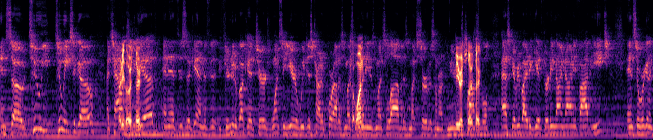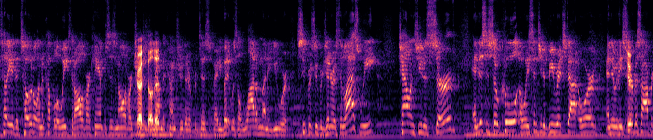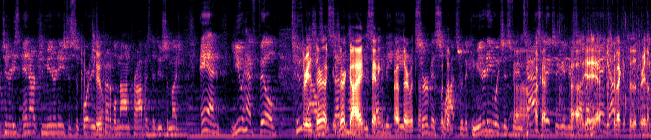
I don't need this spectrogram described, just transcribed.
And so two two weeks ago, I challenged you to give. And if this again, if, if you're new to Buckhead Church, once a year we just try to pour out as much Cut one. money, as much love, and as much service on our community Be as rich, Lord, third. possible. Ask everybody to give $39.95 each. And so we're going to tell you the total in a couple of weeks at all of our campuses and all of our churches build it. around the country that are participating. But it was a lot of money. You were super, super generous. And last week, challenged you to serve. And this is so cool. Oh, we sent you to berich.org, and there were these service opportunities in our communities to support these incredible nonprofits that do so much. And you have filled two, Three. Is there a- is there a guy standing out there with them- service with them? slots for the community, which is Uh, fantastic. okay. So give Uh, yourself yeah, a yeah. hand. Let's Yep. go back into the three of them.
